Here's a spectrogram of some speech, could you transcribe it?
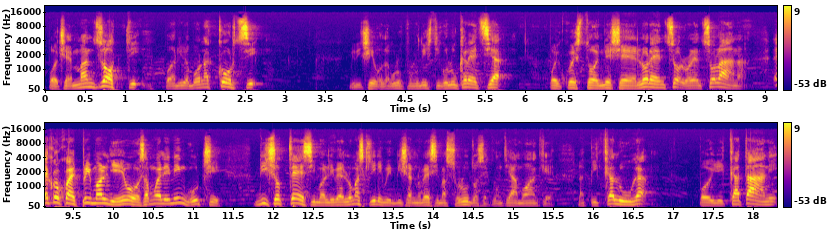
Poi c'è Manzotti, poi arriva Bonaccorsi, vi dicevo dal gruppo budistico Lucrezia, poi questo invece è Lorenzo, Lorenzo Lana. Ecco qua il primo allievo, Samuele Mingucci, diciottesimo a livello maschile, quindi diciannovesimo assoluto se contiamo anche la Piccaluga, poi Catani,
